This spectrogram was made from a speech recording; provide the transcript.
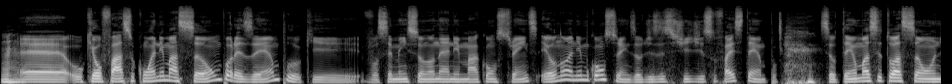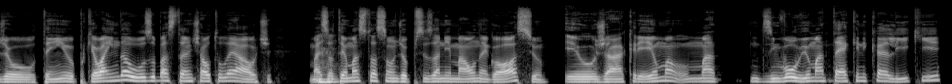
Uhum. É, o que eu faço com animação, por exemplo, que você mencionou, né, animar constraints, eu não animo constraints, eu desisti disso faz tempo. Se eu tenho uma situação onde eu tenho, porque eu ainda uso bastante auto layout, mas Uhum. eu tenho uma situação onde eu preciso animar um negócio, eu já criei uma, uma desenvolvi uma técnica ali que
